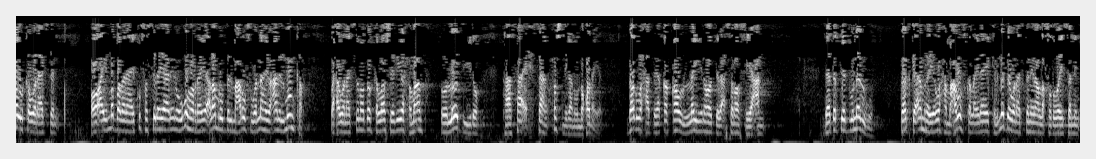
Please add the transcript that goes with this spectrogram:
qowlka wanaagsan oo ayma badan ay ku fasirayaan inuu ugu horeeyo alamru bilmacruufi wanahyu cani lmunkar waxa wanaagsan oo dadka loo sheegayo xumaanta oo loo diido taasaa ixsaan xusnigan uu noqonaya. Dad waxa deeqo qowl layin oo dabacsan oo fiican. Saa darteed buu nebigu dadka amraya waxa macruufka la idhaha kelmadda wanaagsan inaan la fududaysanin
